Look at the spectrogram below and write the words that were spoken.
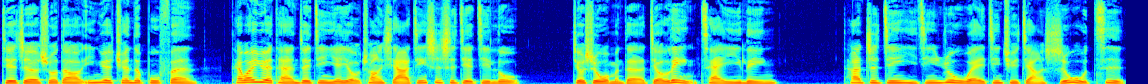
接着说到音乐圈的部分，台湾乐坛最近也有创下金氏世界纪录，就是我们的 Jolin 蔡依林。她至今已经入围金曲奖十五次，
